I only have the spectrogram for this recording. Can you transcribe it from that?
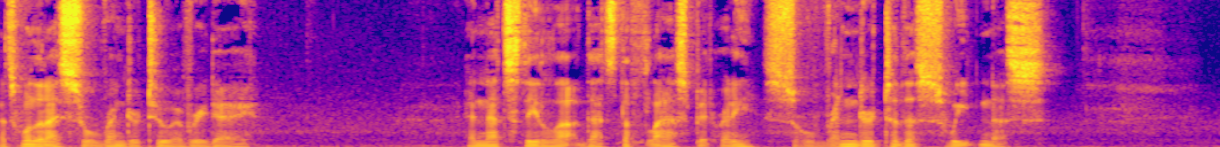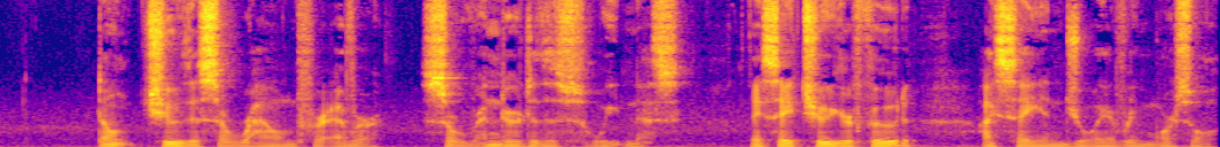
That's one that I surrender to every day. And that's the that's the last bit. Ready? Surrender to the sweetness. Don't chew this around forever. Surrender to the sweetness. They say chew your food. I say enjoy every morsel.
